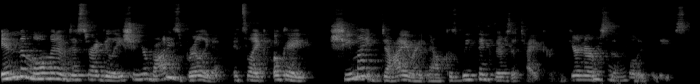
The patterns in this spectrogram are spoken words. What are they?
in the moment of dysregulation, your body's brilliant. It's like, okay, she might die right now because we think there's a tiger. Like your nervous system mm-hmm. fully believes.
